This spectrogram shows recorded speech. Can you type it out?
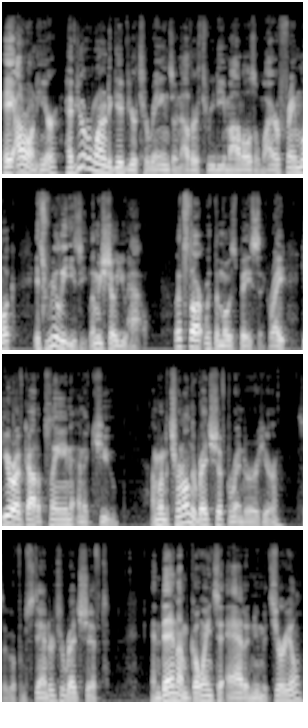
Hey, Aharon here. Have you ever wanted to give your terrains and other 3D models a wireframe look? It's really easy. Let me show you how. Let's start with the most basic, right? Here I've got a plane and a cube. I'm going to turn on the redshift renderer here. So go from standard to redshift. And then I'm going to add a new material.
